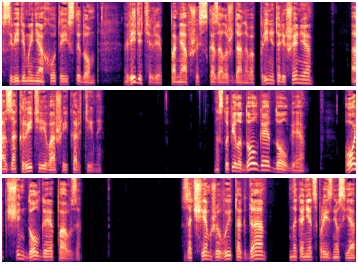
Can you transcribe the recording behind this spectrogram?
с видимой неохотой и стыдом. «Видите ли, — помявшись, — сказала Жданова, — принято решение о закрытии вашей картины». Наступила долгая-долгая, очень долгая пауза. — Зачем же вы тогда, — наконец произнес я,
